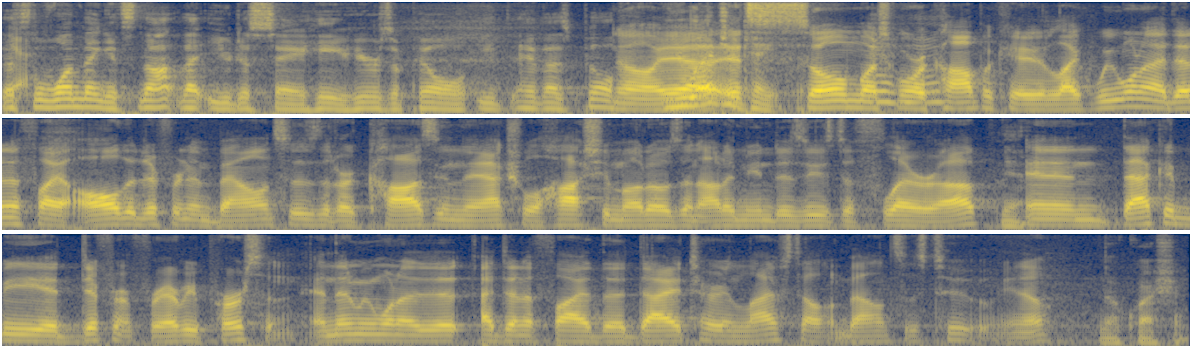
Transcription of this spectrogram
that's the one thing it's not that you just say hey here's a pill eat, hey this pill No, you yeah, educate it's them. so much Mm-hmm. more complicated. Like we want to identify all the different imbalances that are causing the actual Hashimoto's and autoimmune disease to flare up, Yeah. and that could be uh, different for every person. And then we want to identify the dietary and lifestyle imbalances too. You know. No question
